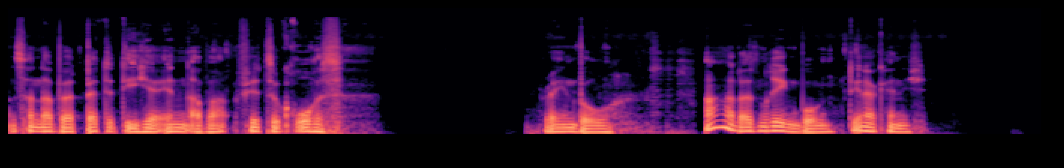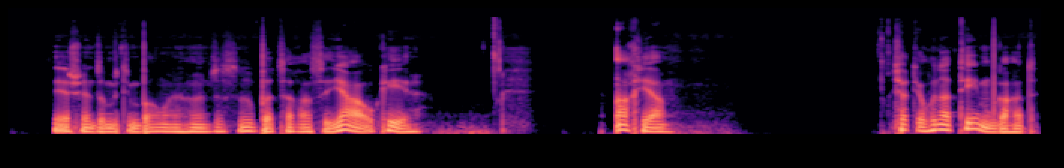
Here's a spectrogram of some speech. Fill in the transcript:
Und Thunderbird bettet die hier in, aber viel zu groß. Rainbow. Ah, da ist ein Regenbogen. Den erkenne ich. Sehr schön, so mit dem Baum. Das ist eine super Terrasse. Ja, okay. Ach ja. Ich hatte ja 100 Themen gehabt.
